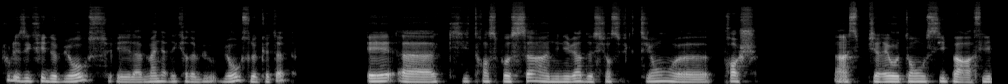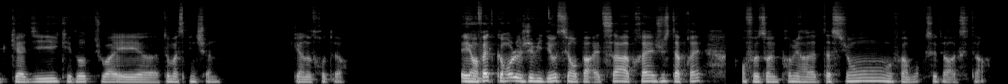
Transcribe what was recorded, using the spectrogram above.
tous les écrits de Burroughs et la manière d'écrire de Bu Burroughs, le cut-up et heu, qui transpose ça à un univers de science-fiction, heu, proche, inspiré autant aussi par Philip K. Dick et d'autres, tu vois? Et heu, Thomas Pynchon, qui est un autre auteur. Et en fait, comment le jeu vidéo s'est emparé de ça après, juste après, en faisant une 1re adaptation, enfin bon, et cetera et cetera.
